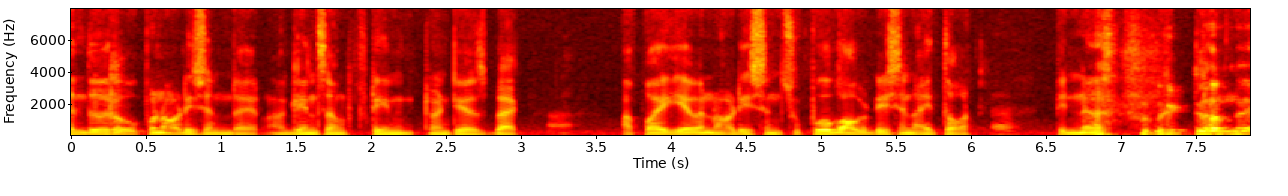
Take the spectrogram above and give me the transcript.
എന്തോ ഒരു ഓപ്പൺ ഓഡിഷൻ ഉണ്ടായിരുന്നു again some fifteen twenty years back അപ്പോൾ I gave an audition super audition I thought പിന്നെ വീട്ടിലൊന്ന്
